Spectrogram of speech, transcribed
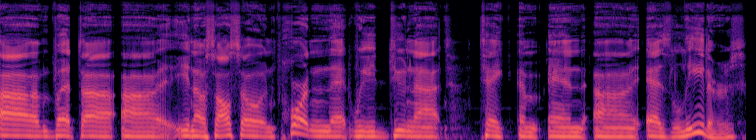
Um, but uh, uh, you know, it's also important that we do not take um, and uh, as leaders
